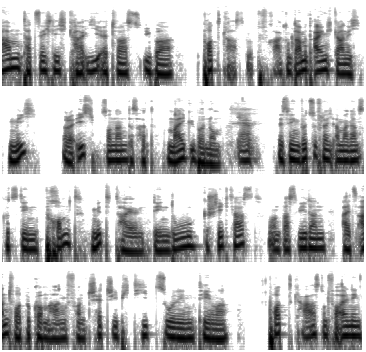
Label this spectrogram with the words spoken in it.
haben tatsächlich KI etwas über Podcast gefragt und damit eigentlich gar nicht mich oder ich, sondern das hat Mike übernommen. Ja, Deswegen würdest du vielleicht einmal ganz kurz den Prompt mitteilen, den du geschickt hast und was wir dann als Antwort bekommen haben von ChatGPT zu dem Thema Podcast und vor allen Dingen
